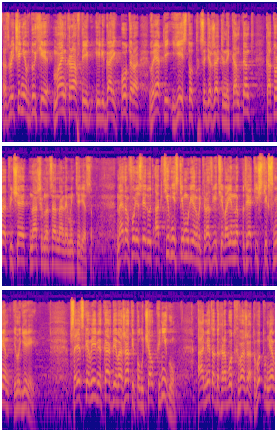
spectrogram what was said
Развлечения в духе Майнкрафта или Гарри Поттера вряд ли есть тот содержательный контент, который отвечает нашим национальным интересам. На этом фоне следует активнее стимулировать развитие военно-патриотических смен и лагерей. В советское время каждый вожатый получал книгу о методах работы вожатого. Вот у меня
